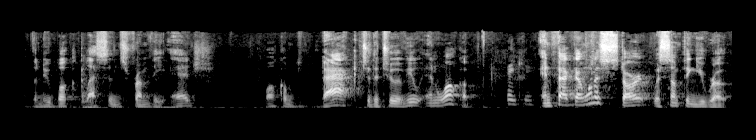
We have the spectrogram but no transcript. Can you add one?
of the new book, Lessons from the Edge. Welcome back to the two of you, and welcome. Thank you. In fact, I want to start with something you wrote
